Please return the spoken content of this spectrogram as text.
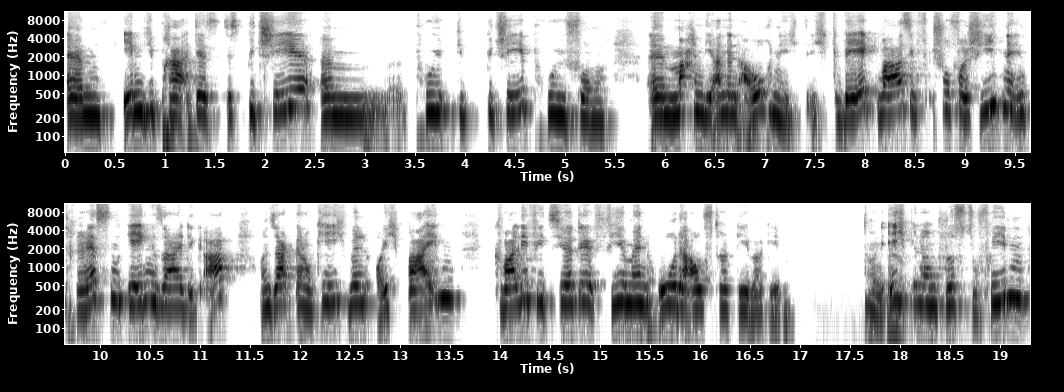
ähm, eben die das, das Budget, ähm, die Budgetprüfung ähm, machen die anderen auch nicht. Ich wäge quasi schon verschiedene Interessen gegenseitig ab und sage dann, okay, ich will euch beiden qualifizierte Firmen oder Auftraggeber geben. Und ich bin am Schluss zufrieden,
